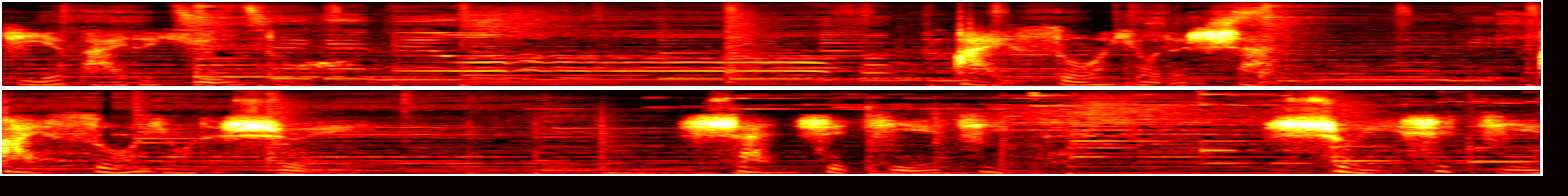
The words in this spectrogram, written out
洁白的云朵，爱所有的山，爱所有的水。山是洁净的，水是洁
